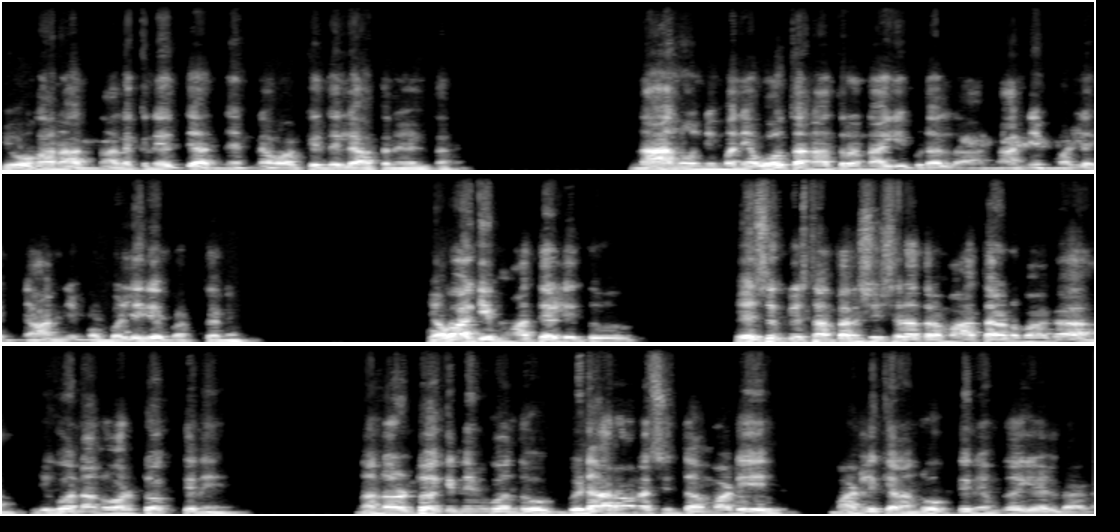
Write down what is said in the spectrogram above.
ಯೋಹಾನ ಹದ್ನಾಲ್ಕನೇ ಅಧ್ಯ ಹದಿನೆಂಟನೇ ವಾಕ್ಯದಲ್ಲಿ ಆತನ ಹೇಳ್ತಾನೆ. ನಾನು ನಿಮ್ಮನ್ನ ಯಾವತ್ತು ಅನಾಥರನ್ನಾಗಿ ಬಿಡಲ್ಲ, ನಾನ್ ನಿಮ್ಮ ನಾನ್ ನಿಮ್ಮ ಬಳಿಗೆ ಬರ್ತೇನೆ. ಯಾವಾಗ ಈ ಮಾತು ಹೇಳಿದ್ದು? ಯೇಸು ಕ್ರಿಸ್ತ ತನ್ನ ಶಿಷ್ಯರ ಹತ್ರ ಮಾತಾಡುವಾಗ ಈಗ ನಾನು ಹೊರಟೋಗ್ತೀನಿ. ನಾನು ಹೊರಟೋಗಿ ನಿಮ್ಗೊಂದು ಬಿಡಾರವನ್ನ ಸಿದ್ಧ ಮಾಡಿ ಮಾಡ್ಲಿಕ್ಕೆ ನಾನು ಹೋಗ್ತೀನಿ ಎಂಬುದಾಗಿ ಹೇಳಿದಾಗ,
